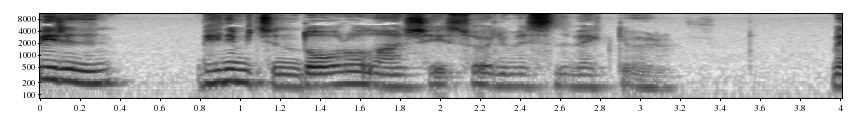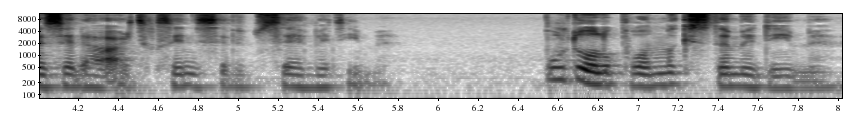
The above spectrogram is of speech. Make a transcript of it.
Birinin benim için doğru olan şeyi söylemesini bekliyorum. Mesela artık seni sevip sevmediğimi. Burada olup olmak istemediğimi.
